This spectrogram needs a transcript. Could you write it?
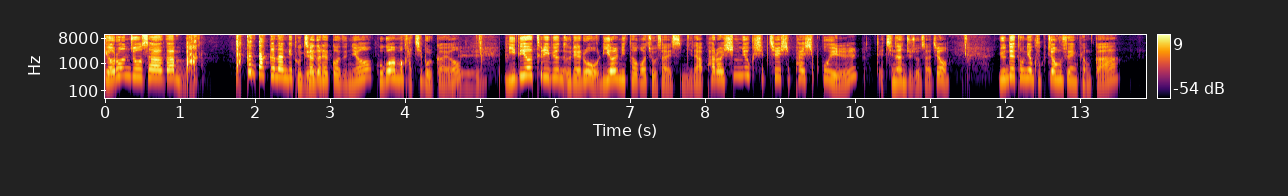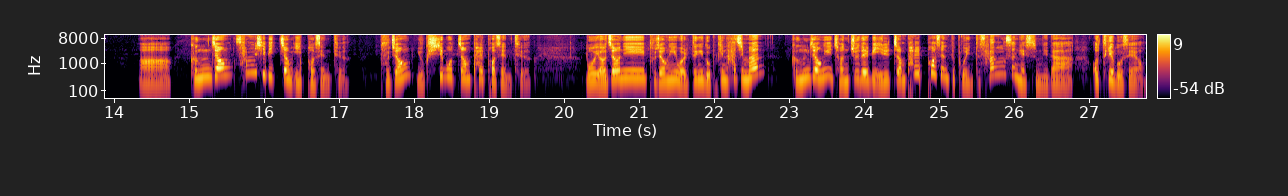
여론조사가 막 따끈따끈한 게 도착을 네. 했거든요. 그거 한번 같이 볼까요? 네. 미디어 트리뷴 의뢰로 리얼미터가 조사했습니다. 8월 16, 17, 18, 19일 네, 지난주 조사죠. 윤 대통령 국정수행 평가 아, 긍정 32.2%, 부정 65.8%. 뭐 여전히 부정이 월등히 높긴 하지만 긍정이 전주 대비 1.8% 포인트 상승했습니다. 어떻게 보세요?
